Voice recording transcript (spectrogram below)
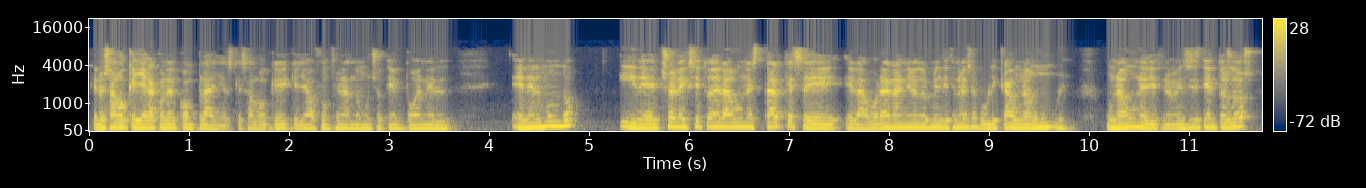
que no es algo que llega con el compliance, que es algo que, lleva funcionando mucho tiempo en el, en el mundo. Y de hecho el éxito de la UNE es tal que se elabora en el año 2019, se publica una UNE, una UNE 19602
